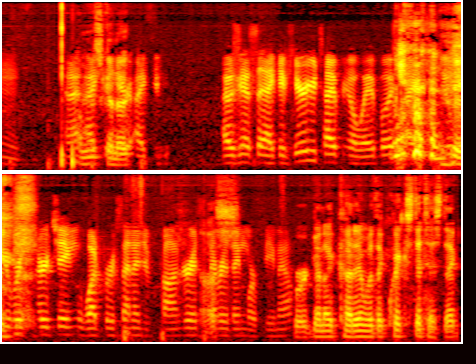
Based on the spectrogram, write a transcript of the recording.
Hmm. I'm I, just gonna. Hear, I, could, I was gonna say I could hear you typing away, Bush. I knew you were searching what percentage of Congress and everything were female. We're gonna cut in with a quick statistic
